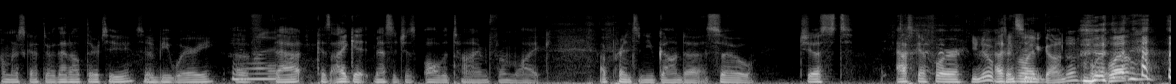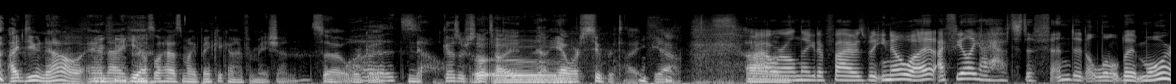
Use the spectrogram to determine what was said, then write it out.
I'm just gonna throw that out there too. So be wary You know of that because I get messages all the time from like a prince in Uganda. So just asking for You know Prince for of my- Uganda? well, I do now, and uh, he also has my bank account information, so we're good. No, You guys are so Uh-oh. yeah, yeah, we're super tight. Yeah, Wow, we're Um, all negative fives, but you know what? I feel like I have to defend it a little bit more.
